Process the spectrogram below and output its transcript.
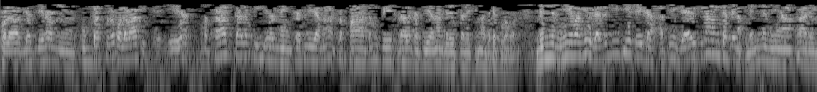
කොළ වර්ගයක් තියෙනවා උග්ගස් වල කොළ වර්ගය ඒ පතාස් කාල කීයන්නේ කටි යන එක පාටම පේස් කාල කටි යන දෙයක්ලකින් අතට පුරවන මෙන්න මේ වගේ වැරදි විදිහට ඒක අතේ ගෑවිච්ච ගමන් කැපෙනවා. මෙන්න මේ ආකාරයෙන්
